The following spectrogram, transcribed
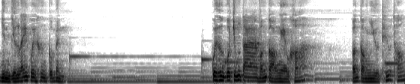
gìn giữ lấy quê hương của mình. Quê hương của chúng ta vẫn còn nghèo khó vẫn còn nhiều thiếu thốn.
